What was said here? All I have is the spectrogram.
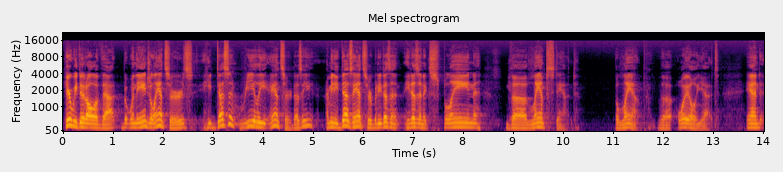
Here we did all of that, but when the angel answers, he doesn't really answer, does he? I mean, he does answer, but he doesn't, he doesn't explain the lampstand, the lamp, the oil yet. And,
